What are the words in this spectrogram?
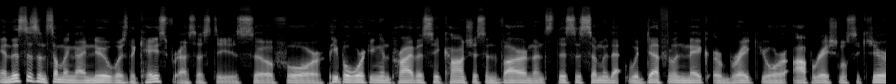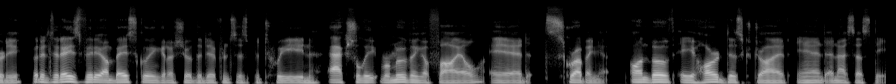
And this isn't something I knew was the case for SSDs. So for people working in privacy conscious environments, this is something that would definitely make or break your operational security. But in today's video, I'm basically going to show the differences between between actually removing a file and scrubbing it on both a hard disk drive and an SSD.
